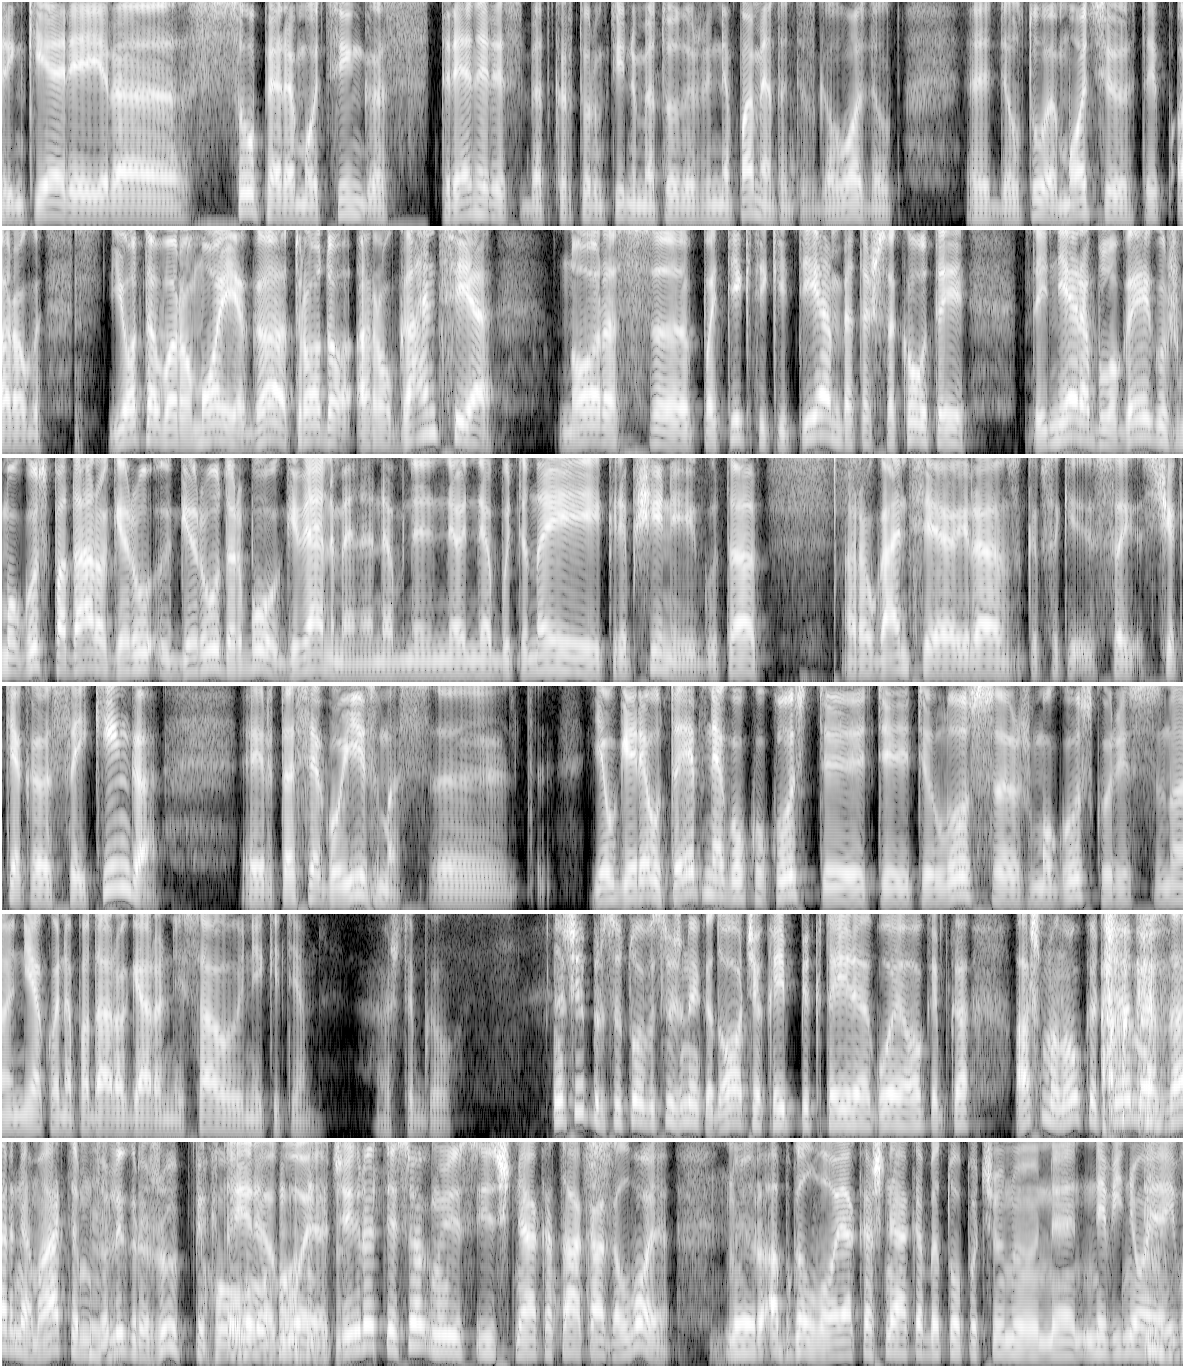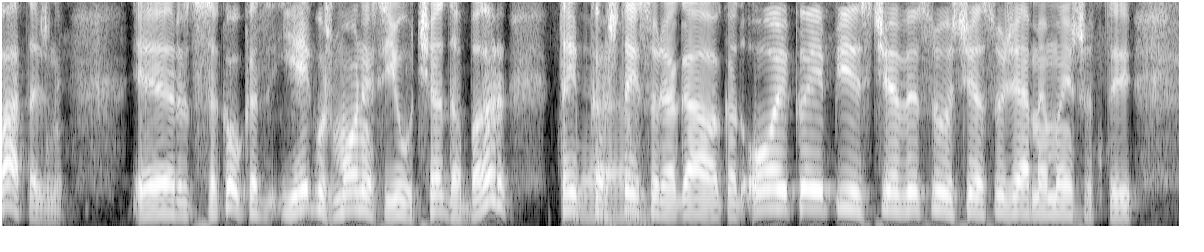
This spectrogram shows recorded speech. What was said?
Trinkieriai yra super emocingas treneris, bet kartu rungtynių metu dažnai nepametantis galvos dėl, dėl tų emocijų. Taip, arog... jo ta varomoji jėga atrodo arogancija, noras e, patikti kitiem, bet aš sakau, tai Tai nėra blogai, jeigu žmogus padaro gerų, gerų darbų gyvenime, ne, ne, ne, nebūtinai krepšinį, jeigu ta arogancija yra, kaip sakyti, šiek tiek saikinga ir tas egoizmas. e, Jau geriau taip, negu kuklus, ty- ty- tylus žmogus, kuris na, nieko nepadaro gero nei savo, nei kitiems. Aš taip galvoju. Na šiaip ir su tuo visi žinai, kad o čia kaip piktai reaguoja, o kaip ką. Aš manau, kad čia mes dar nematėm toli gražu piktai reaguoja. Čia yra tiesiog, nu, jis, jis šneka tą, ką galvoja. Nu ir apgalvoja, ką šneka, bet tuo pačiu nu, ne, nevinioja į vatą, žinai. Ir sakau, kad jeigu žmonės jau čia dabar taip karštai sureagavo, kad oi kaip jis čia visus čia su žemė maišo, tai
